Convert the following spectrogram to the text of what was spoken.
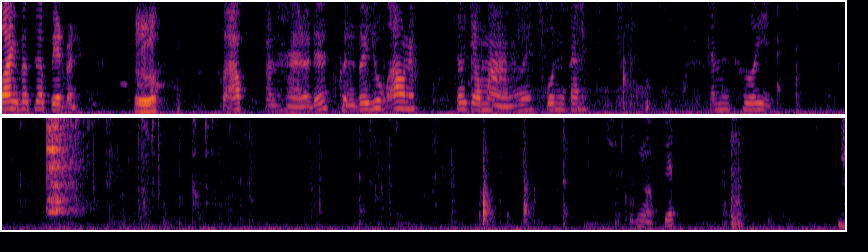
บอยไปเกลือเป็ดบัดนเออก็เอาอันหาแล้วเด้อขึ้นไปยุบเอานะเจ้าเจ้าหมานะเลยปนกันนั่นมันเคยเหงาเป็ดอื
